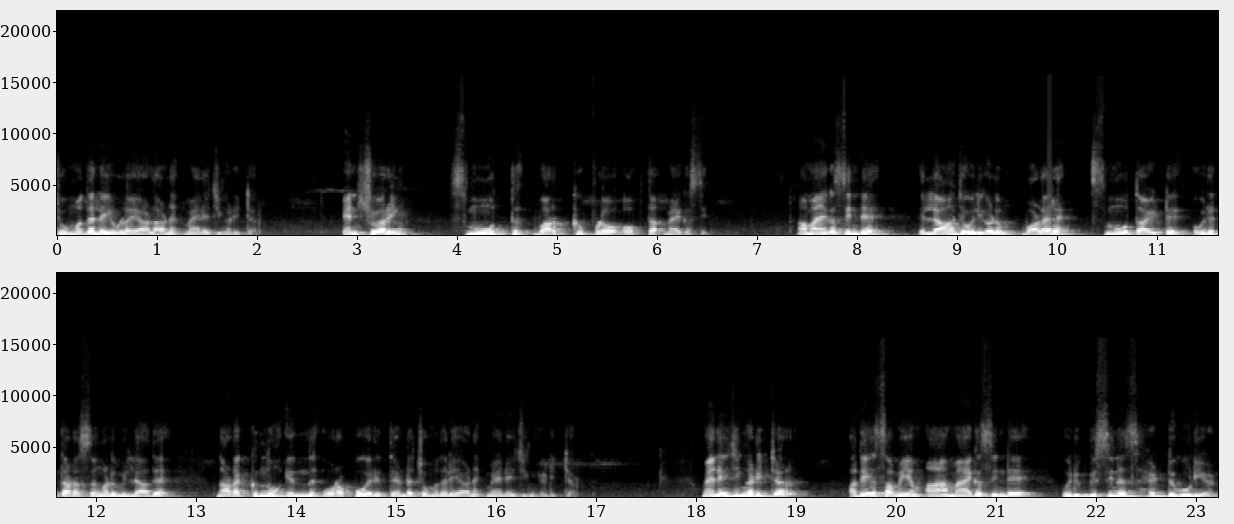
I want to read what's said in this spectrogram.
ചുമതലയുള്ളയാളാണ് managing editor. Ensuring smooth workflow of the magazine. ആ മാഗസിന്റെ എല്ലാ ജോലികളും വളരെ സ്മൂത്തായിട്ട് ഒരു തടസ്സങ്ങളുമില്ലാതെ നടക്കുന്നു എന്ന് ഉറപ്പുവരുത്തേണ്ട ചുമതലയാണ് മാനേജിംഗ് എഡിറ്റർ. മാനേജിംഗ് എഡിറ്റർ അതേസമയം ആ മാഗസിന്റെ ഒരു ബിസിനസ് ഹെഡ് കൂടിയാണ്.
